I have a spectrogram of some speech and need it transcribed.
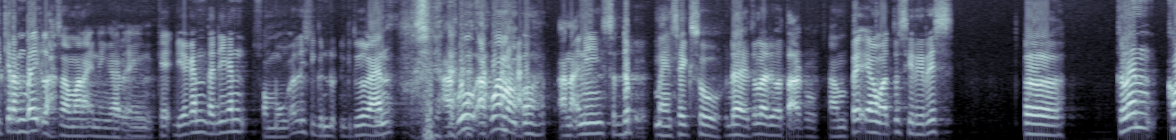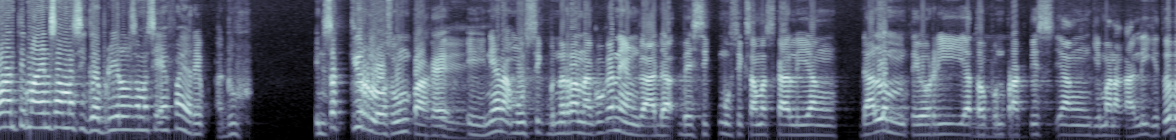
pikiran baik lah sama anak ini nggak ada yang kayak dia kan tadi kan sombong kali si gendut gitu kan. Aku aku memang oh anak ini sedep main sekso. Udah itulah di otak aku. Sampai yang waktu si Riris eh kalian kau nanti main sama si Gabriel sama si Eva ya Rip? Aduh insecure loh sumpah. Kayak "Ih, ini anak musik beneran. Aku kan yang nggak ada basic musik sama sekali yang dalam teori ataupun praktis yang gimana kali gitu.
